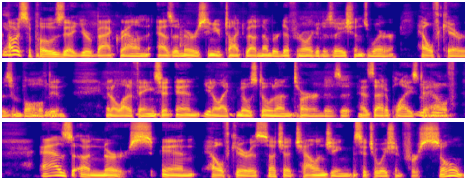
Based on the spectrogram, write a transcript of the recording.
Yeah. I would suppose that your background as a nurse, and you've talked about a number of different organizations where healthcare is involved mm-hmm. in in a lot of things, and and you know, like no stone unturned as it as that applies to mm-hmm. health. As a nurse, and healthcare is such a challenging situation for so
